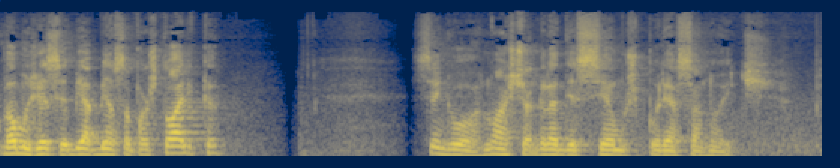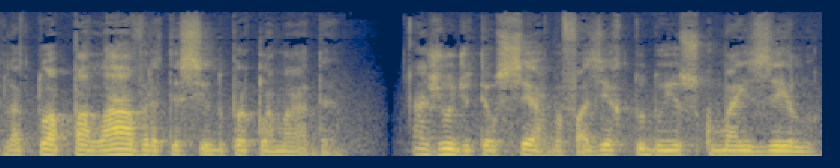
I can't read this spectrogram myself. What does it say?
Vamos receber a benção apostólica. Senhor, nós te agradecemos por essa noite, pela tua palavra ter sido proclamada. Ajude o teu servo a fazer tudo isso com mais zelo,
